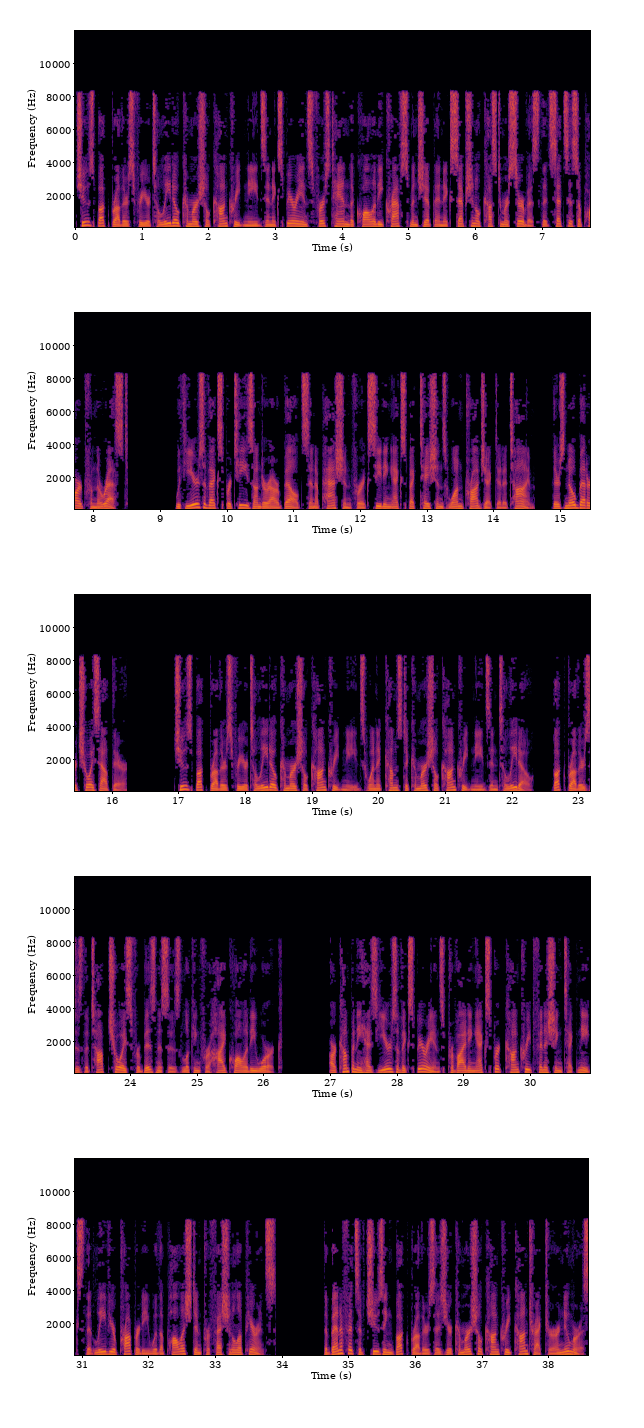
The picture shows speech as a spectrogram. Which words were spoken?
Choose Buck Brothers for your Toledo commercial concrete needs and experience firsthand the quality craftsmanship and exceptional customer service that sets us apart from the rest. With years of expertise under our belts and a passion for exceeding expectations one project at a time, there's no better choice out there. Choose Buck Brothers for your Toledo commercial concrete needs when it comes to commercial concrete needs in Toledo. Buck Brothers is the top choice for businesses looking for high quality work. Our company has years of experience providing expert concrete finishing techniques that leave your property with a polished and professional appearance. The benefits of choosing Buck Brothers as your commercial concrete contractor are numerous.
